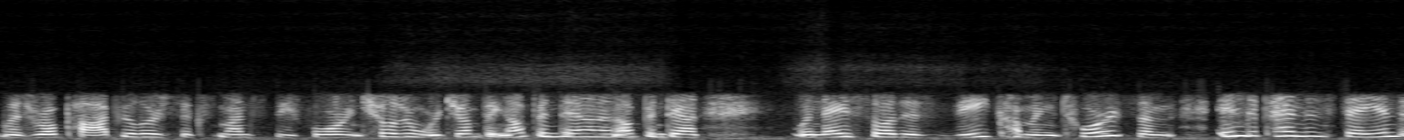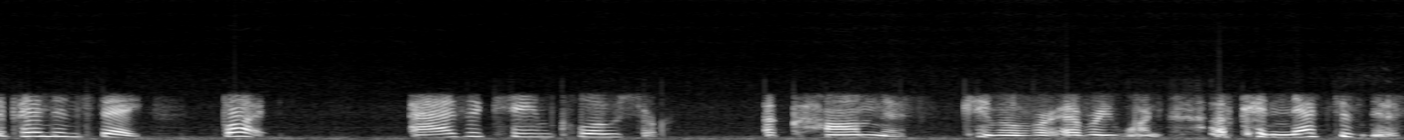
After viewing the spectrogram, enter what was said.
was real popular six months before, and children were jumping up and down and up and down when they saw this V coming towards them. Independence Day, Independence Day, but as it came closer, a calmness came over everyone, a connectiveness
